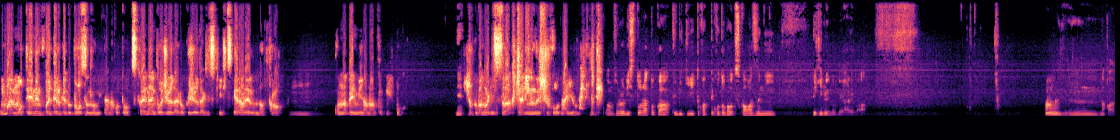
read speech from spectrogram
お前もう定年超えてるけどどうすんのみたいなことを使えない50代、60代に突きつけられるんだったら、うん。こんな便利ななんか、ね。職場のリストラクチャリング手法ないよね。しかもそれをリストラとか首切りとかって言葉を使わずにできるのであれば、うんう。ん、なんか、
